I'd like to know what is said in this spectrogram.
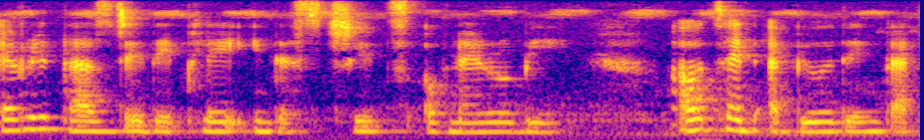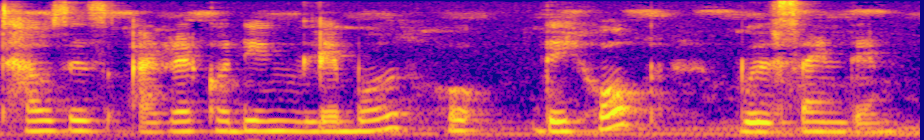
Every Thursday they play in the streets of Nairobi, outside a building that houses a recording label ho- they hope will sign them.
